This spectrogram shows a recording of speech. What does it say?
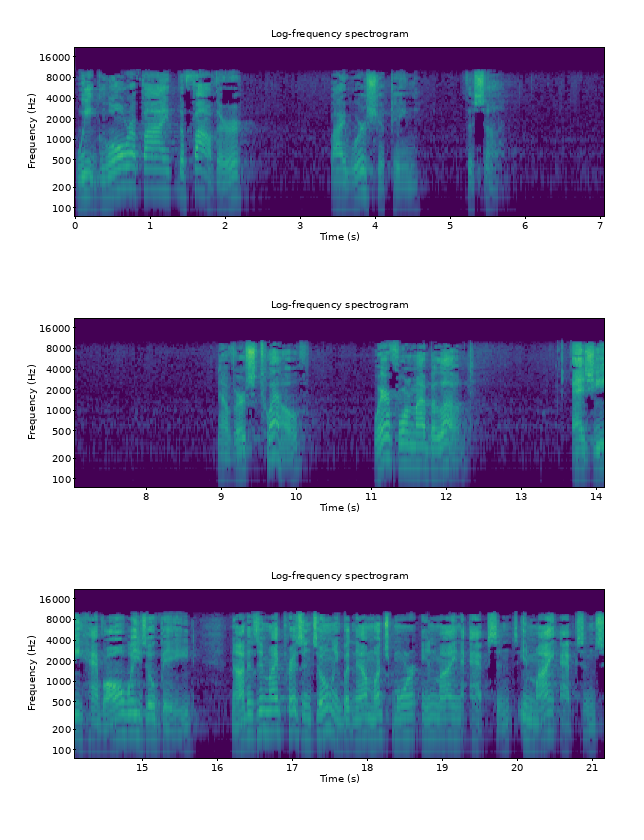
We glorify the Father by worshiping the Son. Now, verse 12 Wherefore, my beloved, as ye have always obeyed, not as in my presence only, but now much more in mine absence, in my absence,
